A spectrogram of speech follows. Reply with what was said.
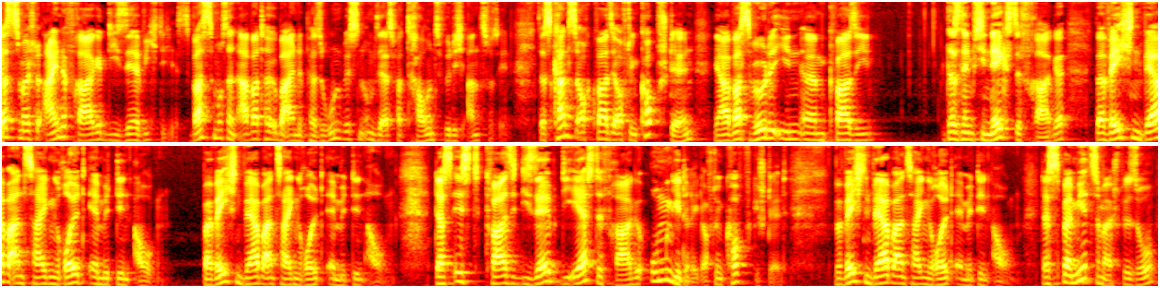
Das ist zum Beispiel eine Frage, die sehr wichtig ist. Was muss ein Avatar über eine Person wissen, um sie als vertrauenswürdig anzusehen? Das kannst du auch quasi auf den Kopf stellen. Ja, was würde ihn ähm, quasi, das ist nämlich die nächste Frage, bei welchen Werbeanzeigen rollt er mit den Augen? Bei welchen Werbeanzeigen rollt er mit den Augen? Das ist quasi dieselbe, die erste Frage umgedreht, auf den Kopf gestellt. Bei welchen Werbeanzeigen rollt er mit den Augen? Das ist bei mir zum Beispiel so,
